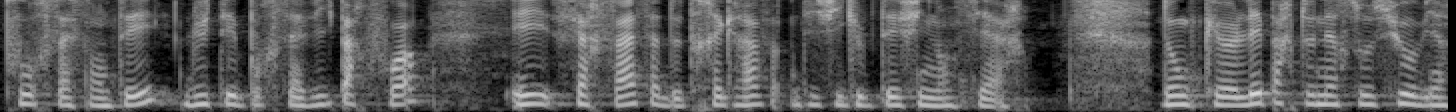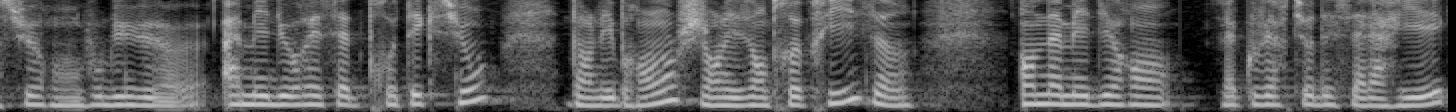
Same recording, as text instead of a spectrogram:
pour sa santé, lutter pour sa vie parfois, et faire face à de très graves difficultés financières. Donc euh, les partenaires sociaux, bien sûr, ont voulu euh, améliorer cette protection dans les branches, dans les entreprises, en améliorant la couverture des salariés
